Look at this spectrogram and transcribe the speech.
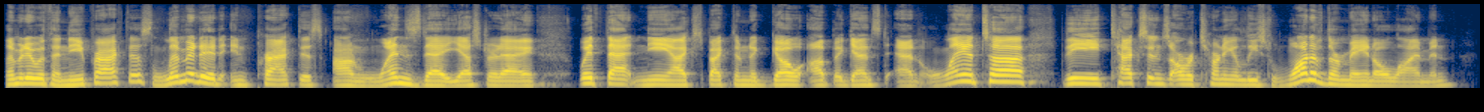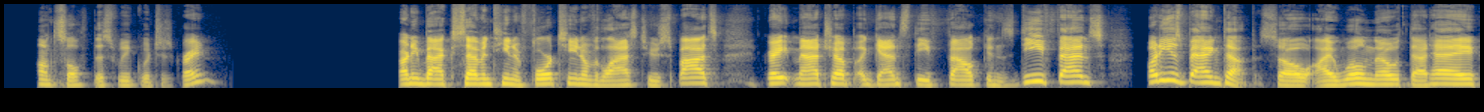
Limited with a knee practice? Limited in practice on Wednesday, yesterday. With that knee, I expect him to go up against Atlanta. The Texans are returning at least one of their main O linemen, Tunsil, this week, which is great. Running back 17 and 14 over the last two spots. Great matchup against the Falcons defense, but he is banged up. So I will note that, hey,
